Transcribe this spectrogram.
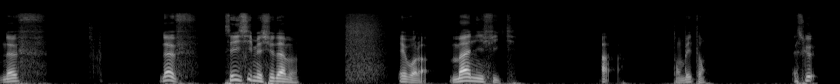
9 9 C'est ici messieurs dames. Et voilà, magnifique. Ah, c'est embêtant. Est-ce que...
